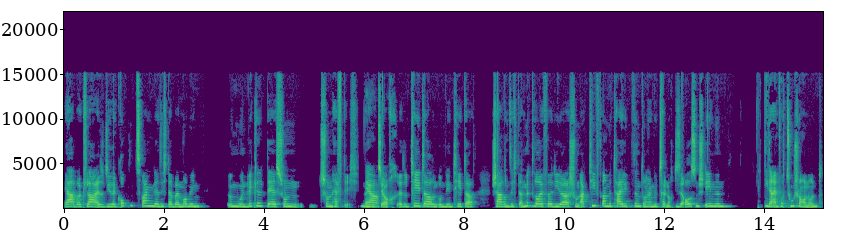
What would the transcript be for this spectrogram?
Ja, aber klar, also dieser Gruppenzwang, der sich da beim Mobbing irgendwo entwickelt, der ist schon, schon heftig. Da Ja. gibt's ja auch also Täter und um den Täter scharen sich dann Mitläufer, die da schon aktiv dran beteiligt sind und dann gibt's halt noch diese Außenstehenden, die da einfach zuschauen und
